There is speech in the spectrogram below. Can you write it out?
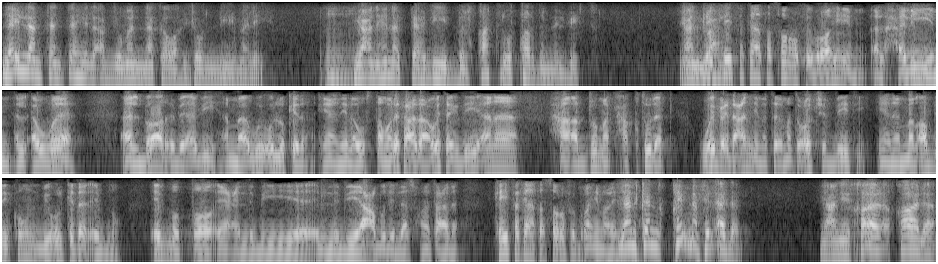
لئن لم تنتهي لأرجمنك واهجرني مليا. يعني هنا التهديد بالقتل والطرد من البيت. يعني كيف كان تصرف إبراهيم الحليم الأواه البار بأبيه. أما أبوه يقول له كده يعني لو استمريت على دعوتك دي أنا هأرجمك هقتلك. وابعد عني ما تقعدش في بيتي. يعني لما الأب يكون بيقول كده لابنه ابنه الطائع اللي بي اللي بيعبد الله سبحانه وتعالى كيف كان تصرف إبراهيم عليه يعني السلام كان قمة في الأدب. يعني قال, قال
